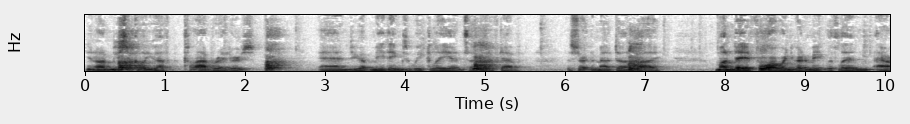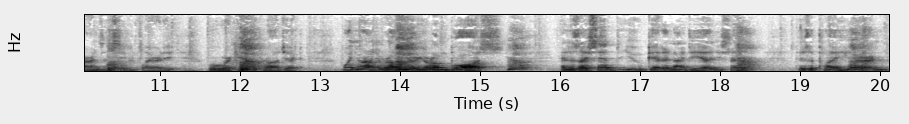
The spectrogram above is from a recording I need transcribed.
you know, in musical, you have collaborators, and you have meetings weekly, and so you have to have a certain amount done by Monday at four when you're going to meet with Lynn Ahrens and Stephen Flaherty. We're working on a project. When you're on your own, you're your own boss. And as I said, you get an idea and you say, there's a play here, and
